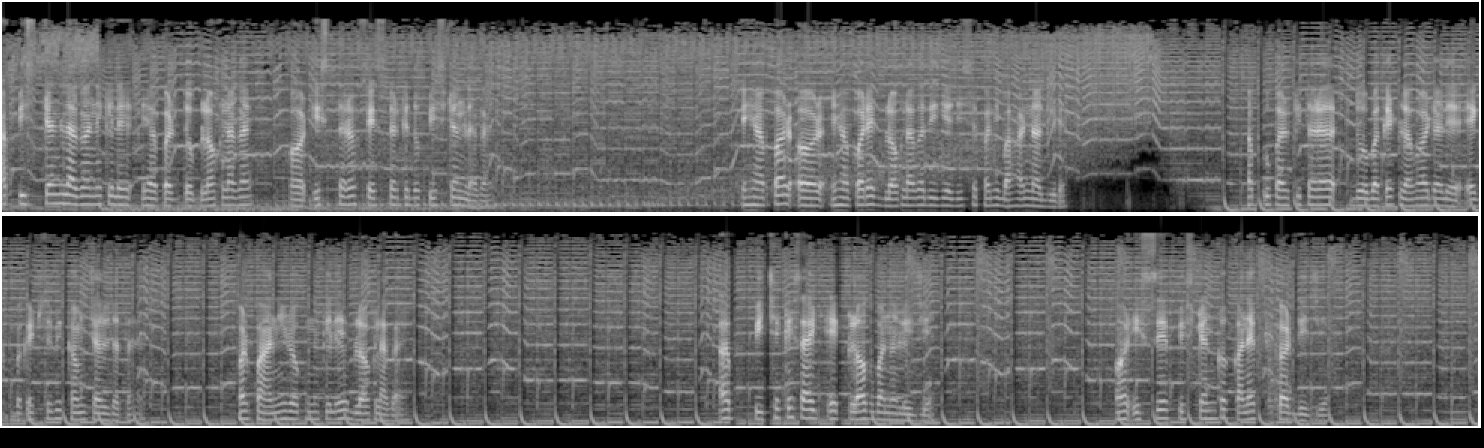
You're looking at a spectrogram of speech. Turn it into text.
अब पिस्टन लगाने के लिए यहाँ पर दो ब्लॉक लगाए और इस तरफ़ फेस करके दो पिस्टन लगाए। यहाँ पर और यहाँ पर एक ब्लॉक लगा दीजिए जिससे पानी बाहर ना गिरे। अब ऊपर की तरह दो बकेट लगा डालिए, एक बकेट से भी कम चल जाता है। और पानी रोकने के लिए ब्लॉक लगाए। अब पीछे के साइड एक क्लॉक बना लीजिए। और इससे पिस्टन को कनेक्ट कर दीजिए।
